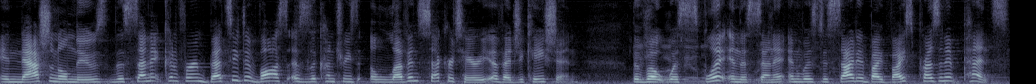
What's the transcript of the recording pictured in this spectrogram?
In national news, the Senate confirmed Betsy DeVos as the country's 11th Secretary of Education. The vote was split in the Senate and was decided by Vice President Pence.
